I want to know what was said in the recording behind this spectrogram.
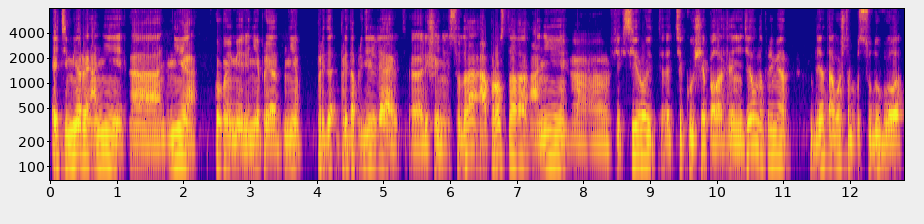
Эти меры, они а, не в коей мере не, не предопределяют э, решение суда, а просто они э, фиксируют текущее положение дел, например, для того, чтобы суду было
